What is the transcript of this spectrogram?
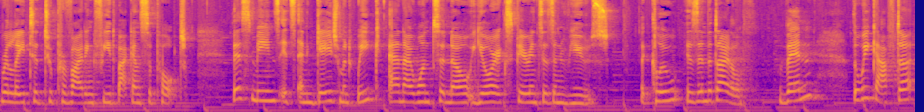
related to providing feedback and support. This means it's engagement week, and I want to know your experiences and views. The clue is in the title. Then, the week after,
